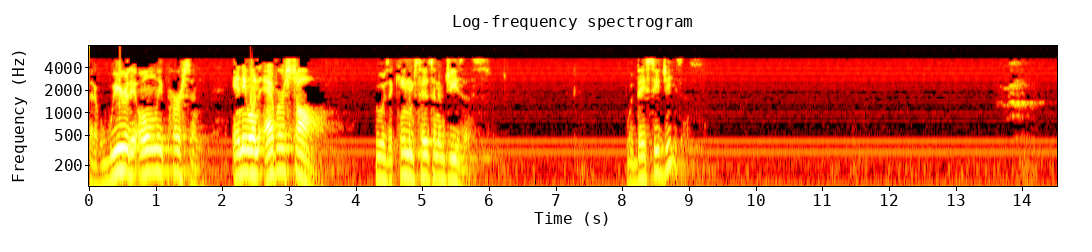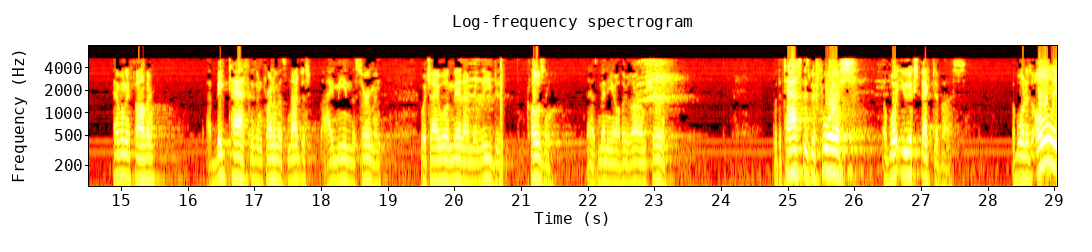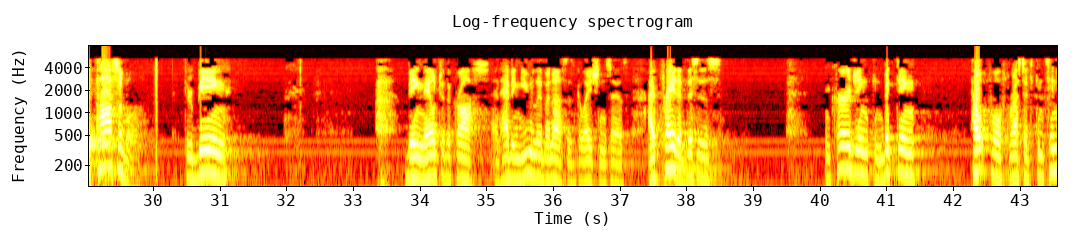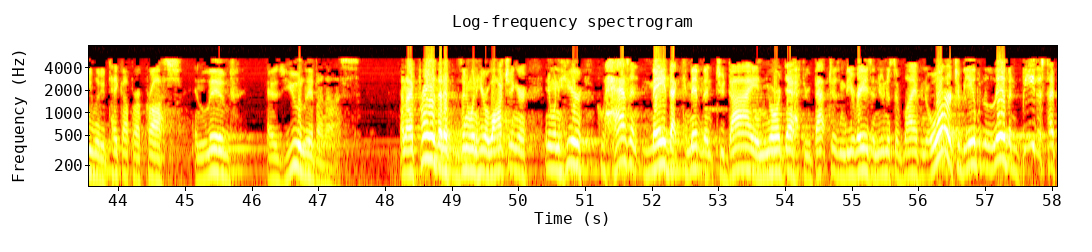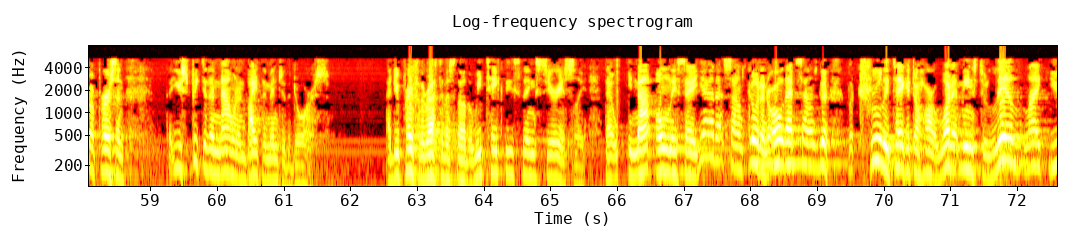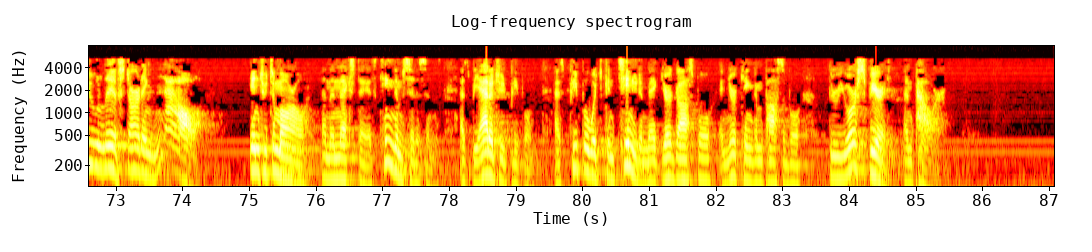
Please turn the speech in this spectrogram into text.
that if we're the only person anyone ever saw who was a kingdom citizen of Jesus, would they see Jesus? Heavenly Father, a big task is in front of us, not just I mean the sermon, which I will admit I'm relieved is closing, as many others are, I'm sure. But the task is before us of what you expect of us, of what is only possible through being being nailed to the cross and having you live in us, as Galatians says. I pray that this is encouraging, convicting, helpful for us to continually to take up our cross and live as you live in us. And I pray that if there's anyone here watching or anyone here who hasn't made that commitment to die in your death through baptism, be raised in newness of life, in order to be able to live and be this type of person, that you speak to them now and invite them into the doors. I do pray for the rest of us, though, that we take these things seriously. That we not only say, yeah, that sounds good, and oh, that sounds good, but truly take it to heart what it means to live like you live starting now into tomorrow and the next day as kingdom citizens, as beatitude people, as people which continue to make your gospel and your kingdom possible through your spirit and power.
